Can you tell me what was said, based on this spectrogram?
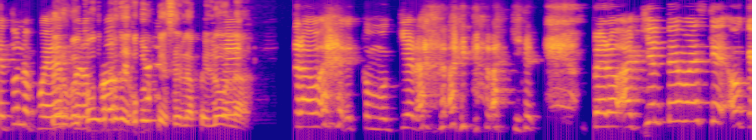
eh, tú no puedes. Pero me puedo dar de golpes en la pelona. como quieras, hay cada quien. Pero aquí el tema es que, ok,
